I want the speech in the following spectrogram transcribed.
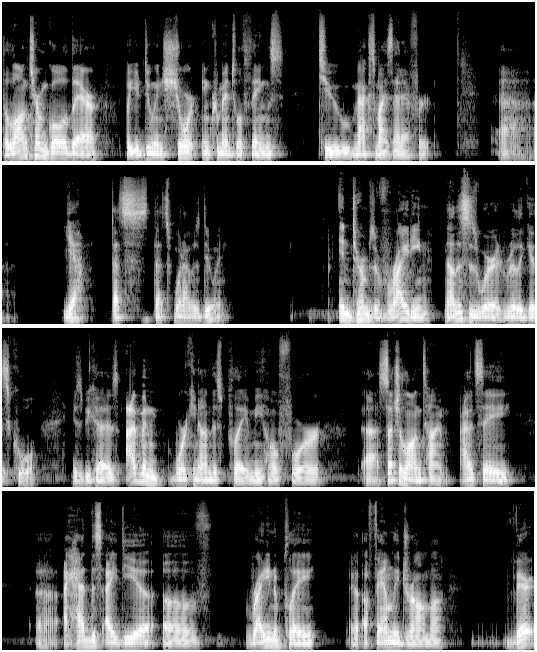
the long-term goal there, but you're doing short incremental things to maximize that effort. Uh, yeah, that's that's what I was doing. In terms of writing, now this is where it really gets cool, is because I've been working on this play, Mijo, for uh, such a long time. I would say uh, I had this idea of writing a play, a, family drama, very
